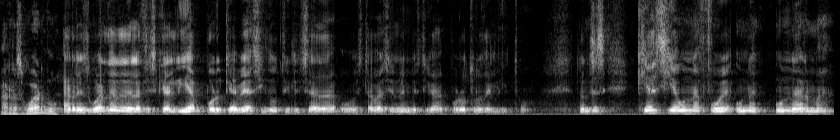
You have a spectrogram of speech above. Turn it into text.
a resguardo. A resguardo de la fiscalía porque había sido utilizada o estaba siendo investigada por otro delito. Entonces qué hacía una fue una un arma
